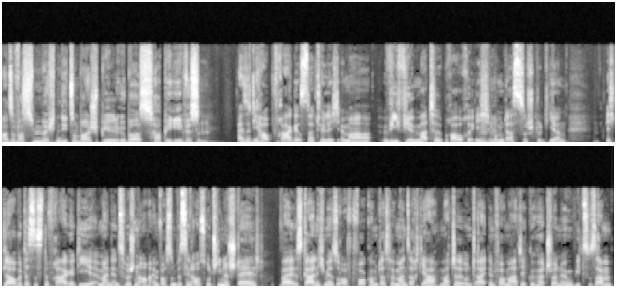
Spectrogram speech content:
Also was möchten die zum Beispiel übers HPI wissen? Also die Hauptfrage ist natürlich immer, wie viel Mathe brauche ich, mhm. um das zu studieren? Ich glaube, das ist eine Frage, die man inzwischen auch einfach so ein bisschen aus Routine stellt, weil es gar nicht mehr so oft vorkommt, dass wenn man sagt, ja, Mathe und Informatik gehört schon irgendwie zusammen,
